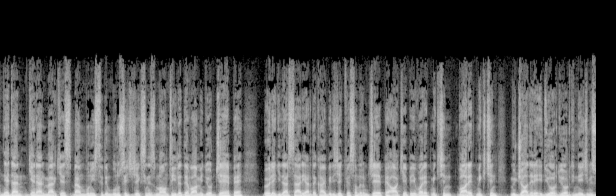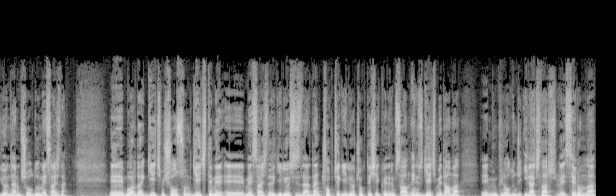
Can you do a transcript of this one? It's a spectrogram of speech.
Neden genel merkez ben bunu istedim bunu seçeceksiniz mantığıyla devam ediyor CHP. Böyle giderse her yerde kaybedecek ve sanırım CHP AKP'yi var etmek için var etmek için mücadele ediyor diyor dinleyicimiz göndermiş olduğu mesajda. Ee, bu arada geçmiş olsun geçti mi e, mesajları geliyor sizlerden? Çokça geliyor. Çok teşekkür ederim. Sağ olun. Henüz geçmedi ama e, mümkün olduğunca ilaçlar ve serumla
